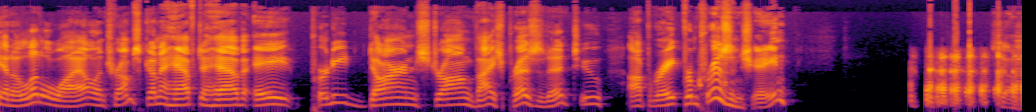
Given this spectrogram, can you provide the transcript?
in a little while, and Trump's going to have to have a pretty darn strong vice president to operate from prison, Shane. So,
